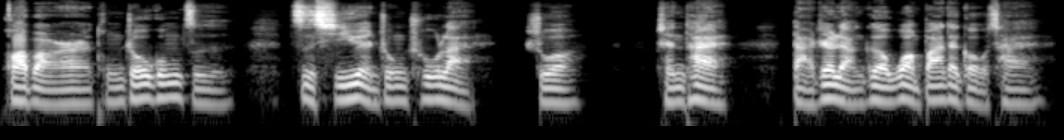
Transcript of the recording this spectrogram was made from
花宝儿同周公子自西院中出来，说：“陈太打这两个忘八的狗才。”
